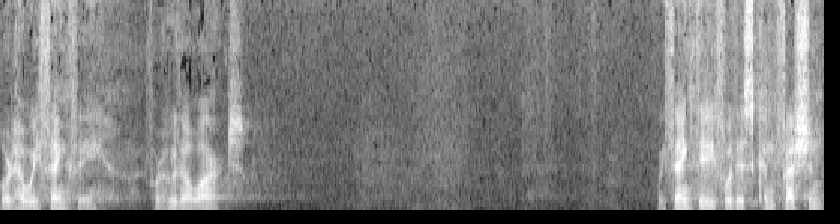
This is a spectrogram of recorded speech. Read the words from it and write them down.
Lord, how we thank thee for who thou art. We thank thee for this confession,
